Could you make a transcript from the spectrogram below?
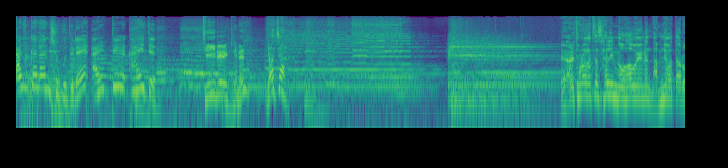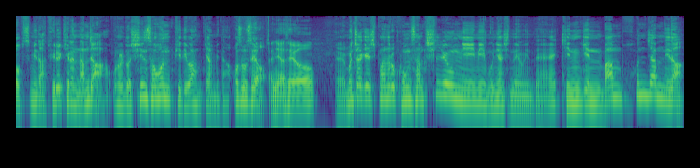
깐깐한 주부들의 알뜰 가이드. 뒤를 캐는 여자. 네, 알토란 같은 살림 노하우에는 남녀가 따로 없습니다. 뒤를 캐는 남자. 오늘도 신성훈 PD와 함께합니다. 어서 오세요. 안녕하세요. 네, 문자 게시판으로 0376님이 문의하신 내용인데 긴긴 밤 혼자입니다.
